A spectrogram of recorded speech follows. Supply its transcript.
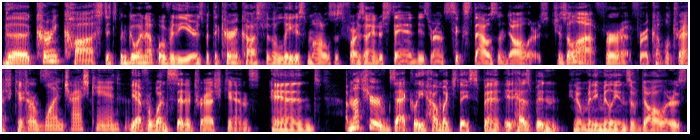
The current cost, it's been going up over the years, but the current cost for the latest models, as far as I understand, is around $6,000, which is a lot for, for a couple trash cans. For one trash can. yeah, for one set of trash cans. And I'm not sure exactly how much they spent. It has been, you know, many millions of dollars.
